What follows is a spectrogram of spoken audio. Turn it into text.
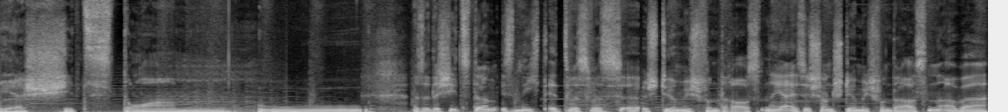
Der Shitstorm. Uh. Also der Shitstorm ist nicht etwas, was äh, stürmisch von draußen. Naja, es ist schon stürmisch von draußen, aber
